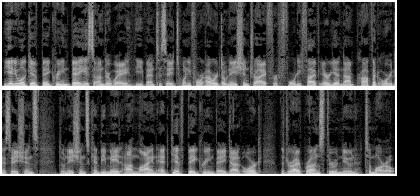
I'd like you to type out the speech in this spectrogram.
The annual Give Big Green Bay is underway. The event is a 24 hour donation drive for 45 area nonprofit organizations. Donations can be made online at givebiggreenbay.org. The drive runs through noon tomorrow.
